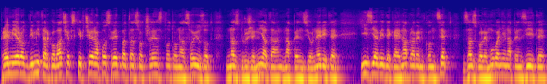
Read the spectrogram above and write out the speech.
Премиерот Димитар Ковачевски вчера по средбата со членството на Сојузот на Сдруженијата на пензионерите изјави дека е направен концепт за зголемување на пензиите,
